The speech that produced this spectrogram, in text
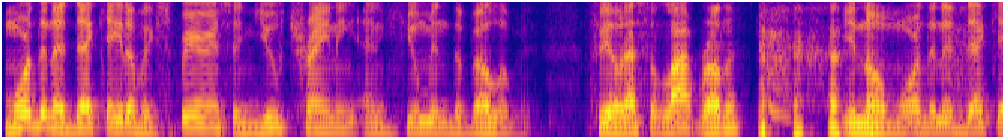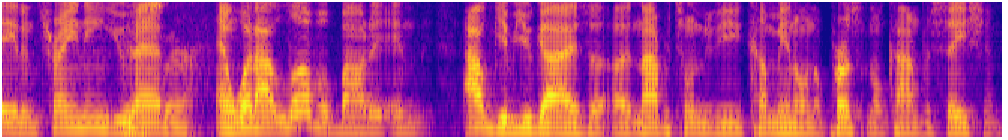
more than a decade of experience in youth training and human development. Phil, that's a lot, brother. you know, more than a decade in training you Yes, have. sir. And what I love about it, and I'll give you guys a, an opportunity to come in on a personal conversation.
